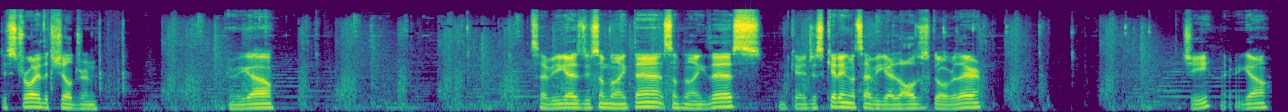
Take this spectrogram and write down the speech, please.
Destroy the children. Here we go. Let's have you guys do something like that, something like this. Okay, just kidding. Let's have you guys all just go over there. G, there we go.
